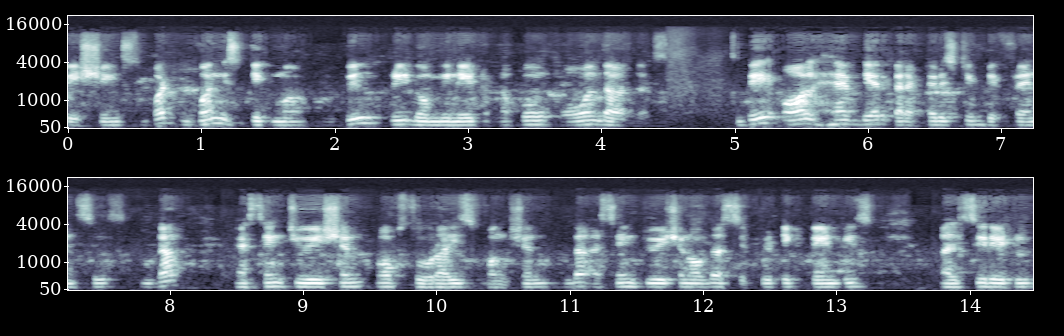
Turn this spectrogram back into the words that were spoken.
patients, but one stigma will predominate above all the others. They all have their characteristic differences. The accentuation of psoriasis function, the accentuation of the syphilitic taint is ulcerative,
